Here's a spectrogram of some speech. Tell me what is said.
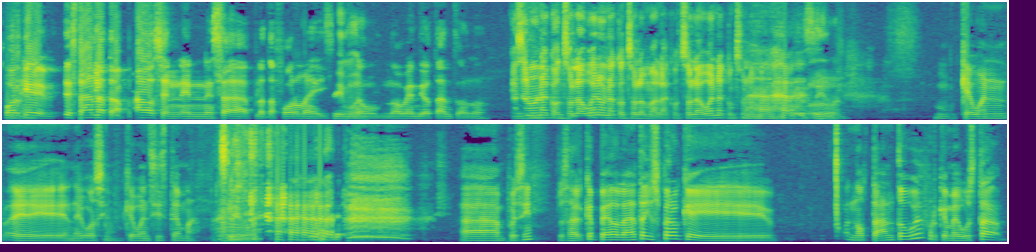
Porque estaban atrapados en, esa plataforma y no, vendió tanto, ¿no? Hacen una consola buena, una consola mala. Consola buena, consola mala. Qué buen eh, negocio, qué buen sistema. ah, pues sí, pues a ver qué pedo. La neta, yo espero que no tanto, güey, porque me gusta,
